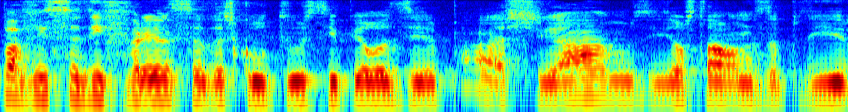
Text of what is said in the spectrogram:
Pá, vê-se a diferença das culturas, tipo ele a dizer, pá, chegámos e eles estavam-nos a pedir.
